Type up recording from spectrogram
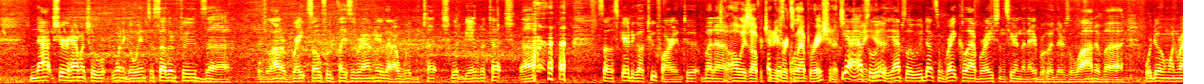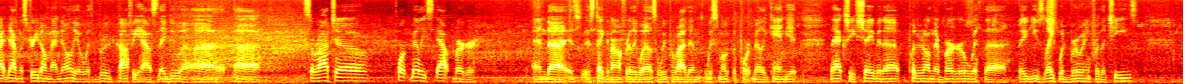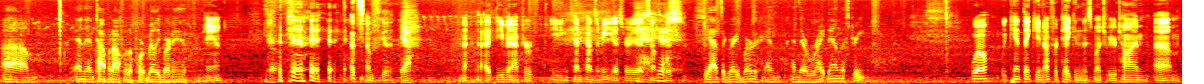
Not sure how much we want to go into southern foods. Uh, there's a lot of great soul food places around here that I wouldn't touch, wouldn't be able to touch. Uh, so scared to go too far into it. But uh, Always opportunity for point. collaboration at some yeah, point, absolutely, absolutely. We've done some great collaborations here in the neighborhood. There's a lot of. Uh, we're doing one right down the street on Magnolia with Brewed Coffee House. They do a, a, a sriracha pork belly stout burger, and uh, it's, it's taken off really well. So we provide them. We smoke the pork belly, candy it. They actually shave it up, put it on their burger with. Uh, they use Lakewood Brewing for the cheese, um, and then top it off with a pork belly burnt in. Man, that sounds good. Yeah. I, even after eating ten pounds of meat yesterday, that sounds Yes. good. Yeah, it's a great burger, and and they're right down the street. Well, we can't thank you enough for taking this much of your time. Um,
